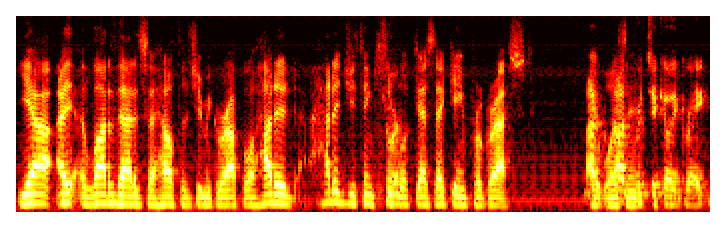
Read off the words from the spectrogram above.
Yeah, I, a lot of that is the health of Jimmy Garoppolo. How did how did you think he looked as that game progressed? Not, it wasn't not particularly great.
